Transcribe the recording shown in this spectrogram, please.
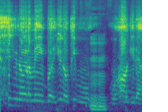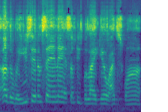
you know what I mean? But you know, people mm-hmm. will argue that other way. You see what I'm saying? That some people like, yo, I just want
